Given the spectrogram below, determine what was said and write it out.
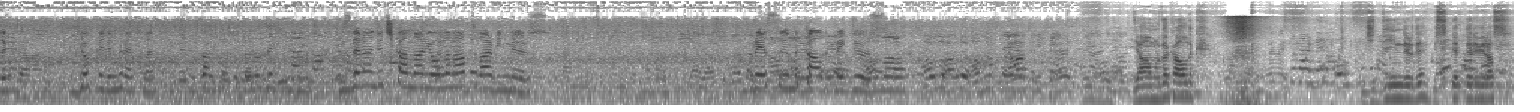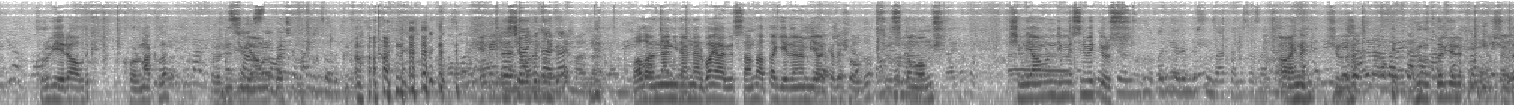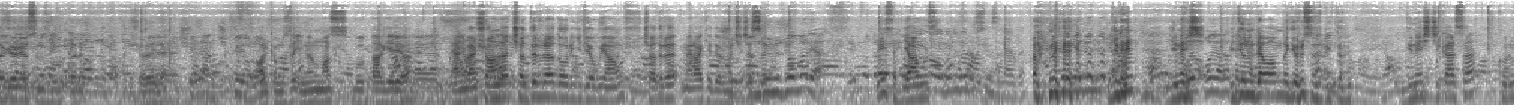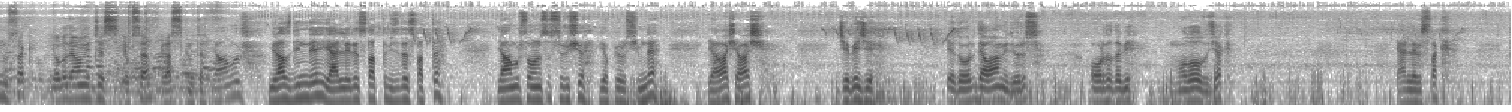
Çıkmamıştık. Gök delindi resmen. Bizden önce çıkanlar yolda ne yaptılar bilmiyoruz. Buraya sığındık kaldık bekliyoruz. Yağmurda kaldık. Ciddi indirdi. Bisikletleri biraz kuru bir yere aldık. Korunaklı. Gördüğünüz gibi yağmurlukla. Şanslıydı çabuk kurtulduk. Biz çabuk gidenler. Valla önden gidenler bayağı bir ıslandı. Hatta geri dönen bir arkadaş oldu. Sırılsıklam olmuş. Şimdi yağmurun dinmesini bekliyoruz. Bulutları görebilirsiniz arkanızda zaten. Aynen şurada bulutları göre şurada görüyorsunuz bulutları. Şöyle arkamızda inanılmaz bulutlar geliyor. Yani ben şu anda çadıra doğru gidiyor bu yağmur. Çadırı merak ediyorum açıkçası. yol var ya. Neyse yağmur Olduğunu görürsünüz ileride. güneş güneş videonun devamında görürsünüz büyük ihtimalle. Güneş çıkarsa kurunursak yola devam edeceğiz. Yoksa biraz sıkıntı. Yağmur biraz dindi. Yerleri ıslattı, bizi de ıslattı. Yağmur sonrası sürüşü yapıyoruz şimdi. Yavaş yavaş Cebeci'ye doğru devam ediyoruz. Orada da bir mola olacak. Yerler ıslak.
